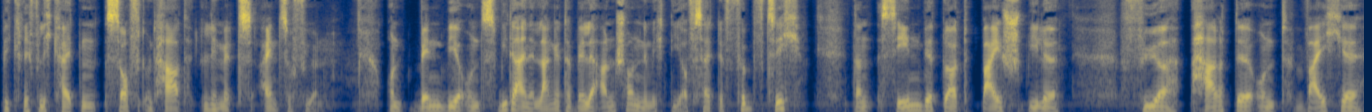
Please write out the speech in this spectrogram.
Begrifflichkeiten Soft und Hard Limits einzuführen. Und wenn wir uns wieder eine lange Tabelle anschauen, nämlich die auf Seite 50, dann sehen wir dort Beispiele für harte und weiche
